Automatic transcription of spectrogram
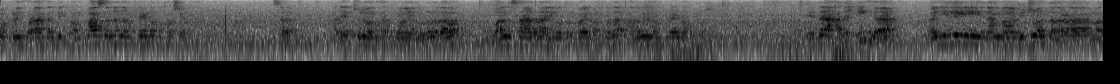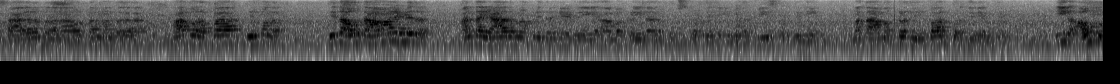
ಮಕ್ಕಳಿಗೆ ಕೊಡಾಕಂತ ಕಂಪಾಸ್ ಅನ್ನ ನನ್ನ ಫ್ರೆಂಡ್ ಒಬ್ಬ ಕೊಡ್ಸ್ಯಾರ. ಸರ್, ಅದು ಆ್ಯಕ್ಚುಲಿ ಒಂದು ಹದಿನೈದು ಹುಡುಗರು ಅದಾವ. ಒಂದು ಸಾವಿರದ ಐವತ್ತು ರೂಪಾಯಿ ಬರ್ತದ, ಅದನ್ನು ನಮ್ಮ ಫ್ರೆಂಡ್ ಒಬ್ಬ ಕೊಡ್ಸ್ಯಾರ. ಆಯ್ತಾ? ಅದು ಹಿಂಗೆ ಇಲ್ಲಿ ನಮ್ಮ ವಿಜು ಅಂತ ಅದಾಳ ಮತ್ತು ಸಾಗರ್ ಅಂತ ಅದಾನ ಅವ್ರ ತಮ್ಮ ಅಂತ ಅದಾರ ಪಾಪ ಅವರಪ್ಪ ಅಪ್ಪ ತಿದ್ದ ಅವ್ರು ತಾವಾಗಲೇ ಹೇಳಿದ್ರು, ಅಂತ ಯಾರ ಮಕ್ಕಳಿದ್ರೆ ಹೇಳ್ರಿ, ಆ ಮಕ್ಕಳಿಗೆ ನಾನು ಬುಕ್ಸ್ ಕೊಡ್ತೀನಿ ಫೀಸ್ ಕೊಡ್ತೀನಿ, ಮತ್ತು ಆ ಮಕ್ಕಳದ್ದು ಯೂನಿಫಾರ್ಮ್ ಕೊಡ್ತೀನಿ ಅಂತ ಹೇಳಿ. ಈಗ ಅವರು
